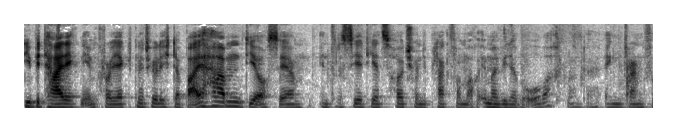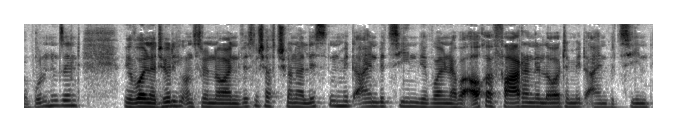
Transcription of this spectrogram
die Beteiligten im Projekt natürlich dabei haben, die auch sehr interessiert jetzt heute schon die Plattform auch immer wieder beobachten und da eng dran verbunden sind. Wir wollen natürlich unsere neuen Wissenschaftsjournalisten mit einbeziehen. Wir wollen aber auch erfahrene Leute mit einbeziehen,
